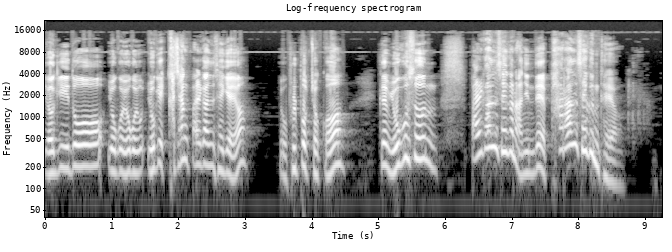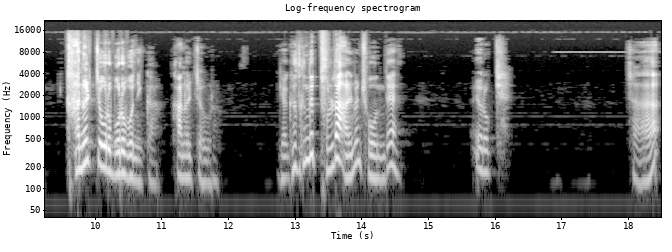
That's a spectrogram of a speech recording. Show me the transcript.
여기도 요거 요거 요게 가장 빨간색이에요. 요 불법 조건. 그다음 요것은 빨간색은 아닌데 파란색은 돼요. 간헐적으로 물어보니까 간헐적으로. 그래서 근데 둘 다 알면 좋은데 이렇게 자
